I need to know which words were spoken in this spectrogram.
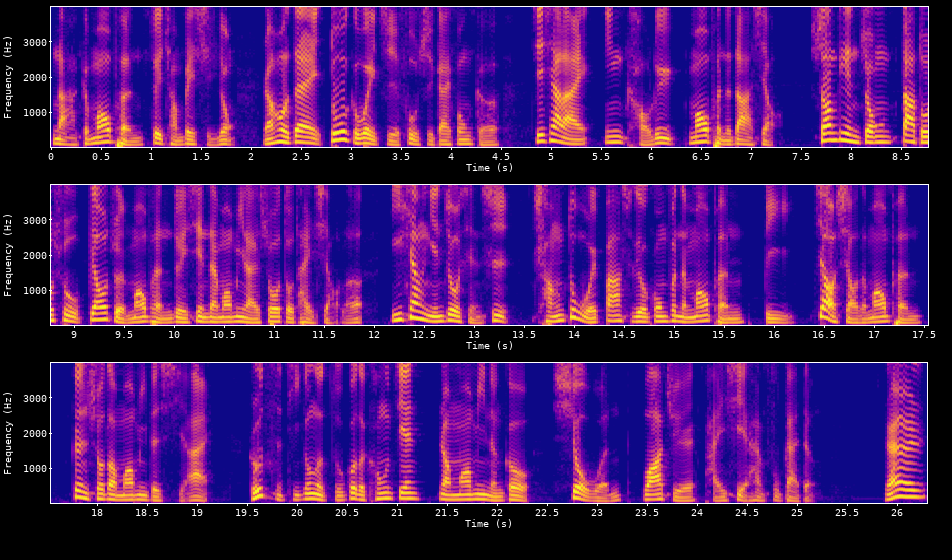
哪个猫盆最常被使用，然后在多个位置复制该风格。接下来应考虑猫盆的大小，商店中大多数标准猫盆对现代猫咪来说都太小了。一项研究显示，长度为八十六公分的猫盆比较小的猫盆更受到猫咪的喜爱，如此提供了足够的空间，让猫咪能够嗅闻、挖掘、排泄和覆盖等。然而，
